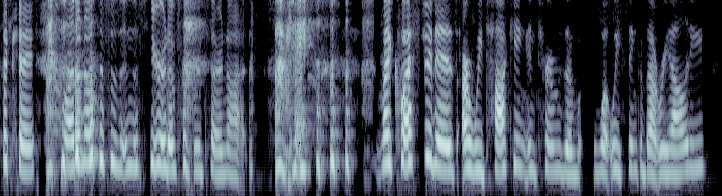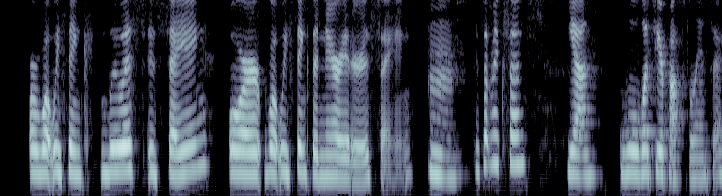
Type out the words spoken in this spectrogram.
okay. Well, I don't know if this is in the spirit of Havruta or not. okay. My question is Are we talking in terms of what we think about reality, or what we think Lewis is saying, or what we think the narrator is saying? Mm, Does that make sense? yeah. Well, what's your possible answer?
